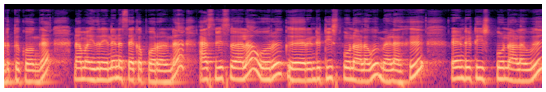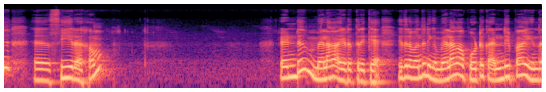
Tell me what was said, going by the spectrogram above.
எடுத்துக்கோங்க. நம்ம இதில் என்னென்ன சேர்க்க போகிறோன்னா ஆஸ் யூஸ்வலாக ஒரு ரெண்டு டீஸ்பூன் அளவு மிளகு ரெண்டு டீஸ்பூன் அளவு சீரகம் ரெண்டு மிளகாய் எடுத்திருக்கேன். இதில் வந்து நீங்கள் மிளகாய் போட்டு கண்டிப்பாக இந்த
